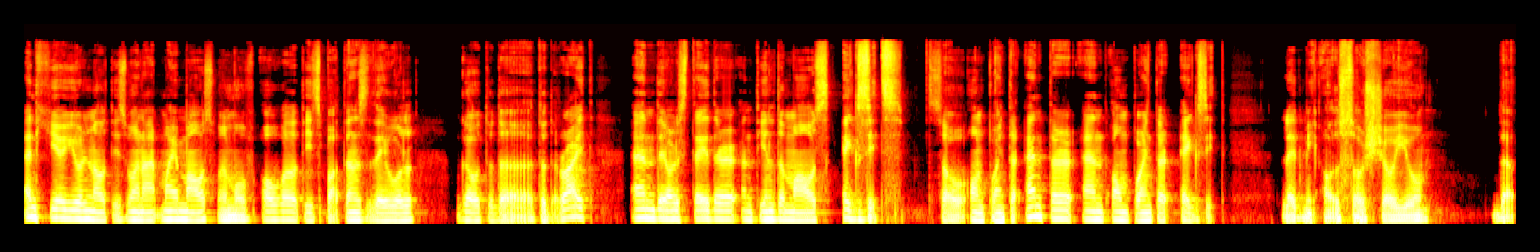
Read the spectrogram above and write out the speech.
And here you'll notice when I, my mouse will move over these buttons, they will go to the, to the right and they will stay there until the mouse exits. So on pointer enter and on pointer exit. Let me also show you the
